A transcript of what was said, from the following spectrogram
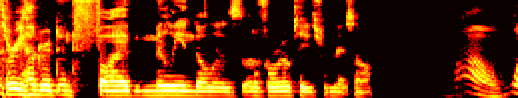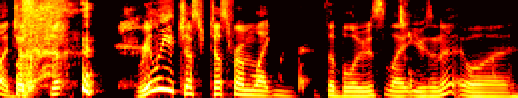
Three hundred and five million dollars of royalties from that song. Wow, what? Just, just really? Just just from like the Blues, like using it, or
